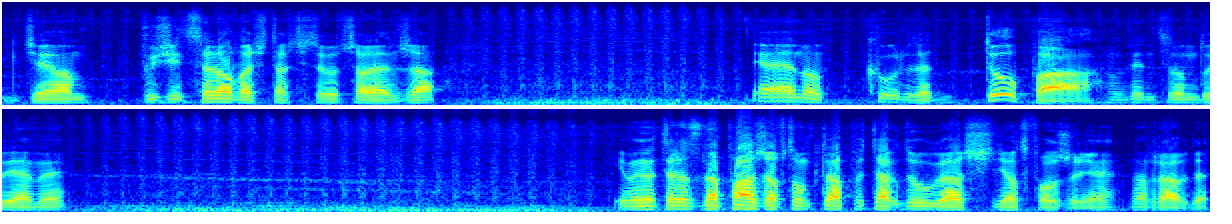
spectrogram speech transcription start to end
gdzie mam później celować w trakcie tego challenge'a. Nie no, kurde, dupa, więc lądujemy. I będę teraz naparzał w tą klapę tak długo, aż się nie otworzy, nie? Naprawdę.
